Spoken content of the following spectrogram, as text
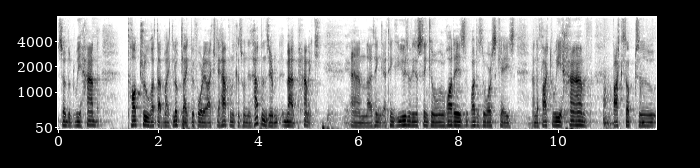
so that we had thought through what that might look like before it actually happened. Because when it happens, you're in mad panic. And I think I think usually just thinking, well, what is what is the worst case? And the fact we have backed up to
